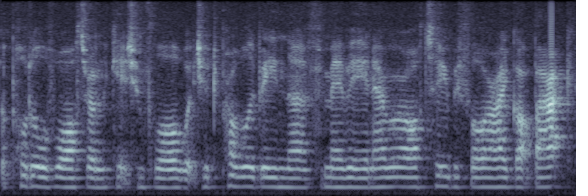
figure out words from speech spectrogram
a puddle of water on the kitchen floor, which had probably been there for maybe an hour or two before I got back.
